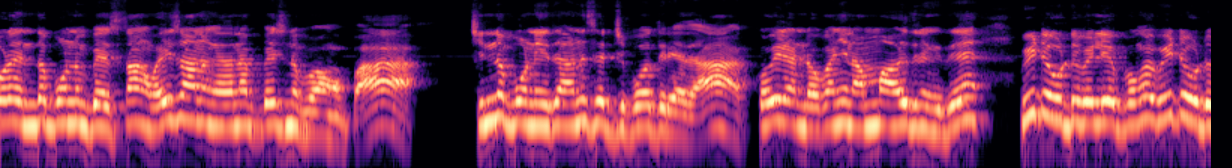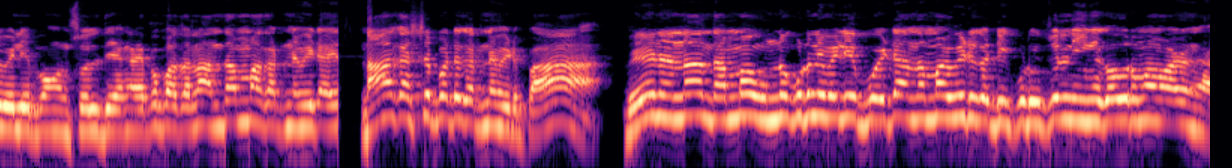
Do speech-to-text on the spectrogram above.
கூட எந்த பொண்ணும் பேசுதான். வயசானவங்க எதனா பேசினு போவாங்கப்பா. சின்ன பொண்ணு இதை அனுசரித்து போக தெரியாதா? கோயிலாண்ட உட்காந்து நம்ம அழுது நிற்குது வீட்டை விட்டு வெளியே போங்க வீட்டை விட்டு வெளியே போங்கன்னு சொல்லுது எங்களை எப்போ பார்த்தாலும் அந்த அம்மா கட்டின வீடா? நான் கஷ்டப்பட்டு கட்டின வீடுப்பா. வேணும்னா அந்த அம்மா உன்னை கூட வெளியே போயிட்டு அந்த அம்மா வீடு கட்டி கொடுக்க சொல்லி நீங்கள் கௌரவமாக வாழுங்க.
